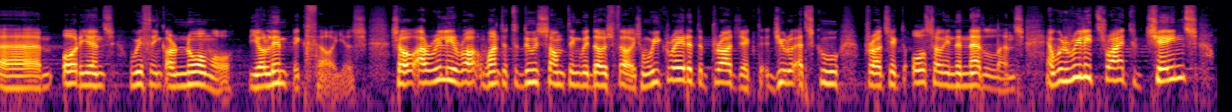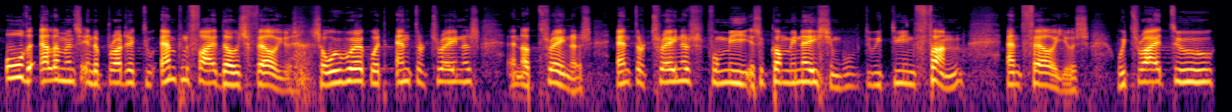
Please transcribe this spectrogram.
um, audience we think are normal, the Olympic values. So I really wanted to do something with those values. And we created the project, Judo at School project, also in the Netherlands. And we really tried to change all the elements in the project to amplify those values. So we work with enter trainers and not trainers. Enter trainers, for me, is a combination between fun and values. We try to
